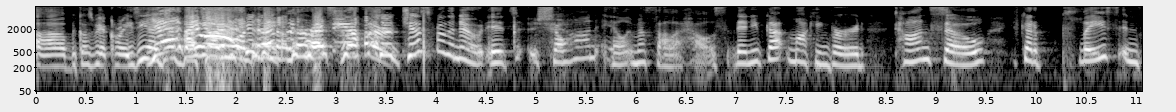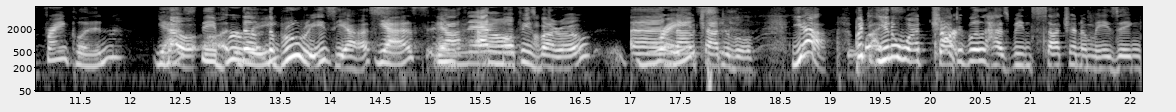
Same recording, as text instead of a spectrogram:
Uh, because we are crazy. Yes, guess that's I why we know, wanted another restaurant. answer. So just for the note, it's Chauhan Ale and Masala House. Then you've got Mockingbird, Tanso. You've got a place in Franklin. Yes, No, the uh, brewery. the, breweries, yes. Yes, Yeah. and And, now Murfreesboro. And now Great. Chaatable. Yeah, but you know what? Sure. Has been such an amazing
